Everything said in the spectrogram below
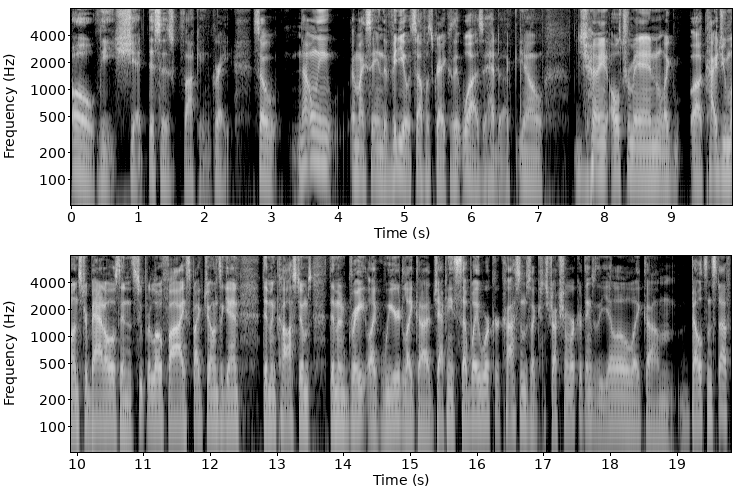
holy shit, this is fucking great. So not only am I saying the video itself was great because it was, it had like you know giant Ultraman like uh, kaiju monster battles and super lo-fi Spike Jonze again, them in costumes, them in great like weird like uh, Japanese subway worker costumes like construction worker things with the yellow like um, belts and stuff.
